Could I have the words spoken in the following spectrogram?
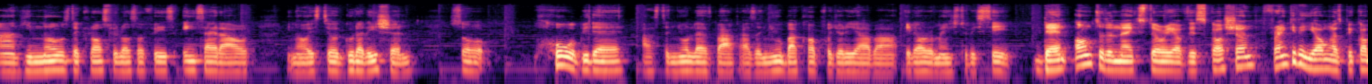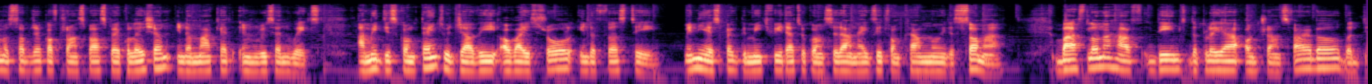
and he knows the club's philosophies inside out. You know, he's still a good addition. So who will be there as the new left back, as a new backup for Jordi Alba, it all remains to be seen. Then on to the next story of discussion, Frenkie de Jong has become a subject of transfer speculation in the market in recent weeks, amid discontent with Xavi over his role in the first team. Many expect the midfielder to consider an exit from Camp Nou in the summer. Barcelona have deemed the player untransferable, but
